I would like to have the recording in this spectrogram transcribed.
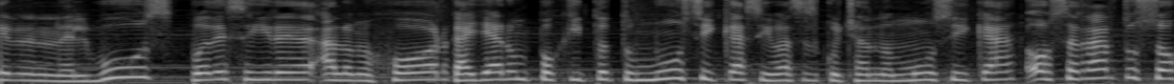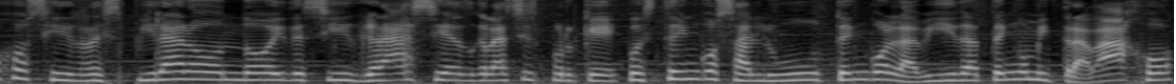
ir en el bus puedes ir eh, a lo mejor callar un poquito tu música si vas escuchando música o cerrar tus ojos y respirar hondo y decir gracias gracias porque pues tengo salud tengo la vida tengo mi trabajo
